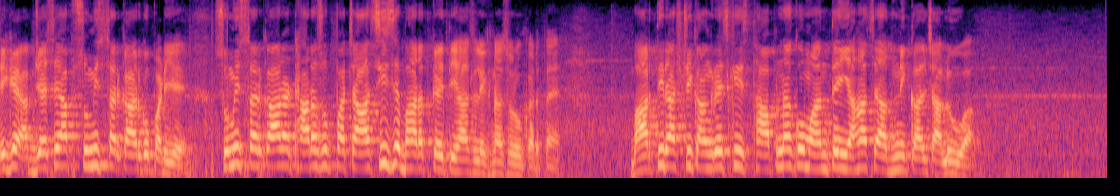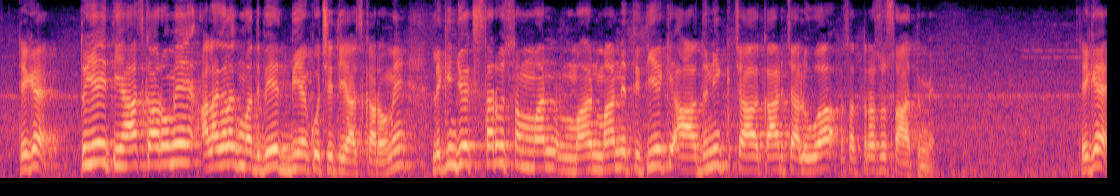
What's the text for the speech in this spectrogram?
ठीक है, अब जैसे आप सुमित सरकार को पढ़िए। सुमित सरकार अठारह से भारत का इतिहास लिखना शुरू करते हैं। भारतीय राष्ट्रीय कांग्रेस की स्थापना को मानते हैं, यहाँ से आधुनिक काल चालू हुआ। ठीक है तो ये इतिहासकारों में अलग अलग मतभेद भी हैं कुछ इतिहासकारों में, लेकिन जो एक सर्व सम्मान मान्य तिथि है कि आधुनिक कार चालू हुआ 1707 में। ठीक है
